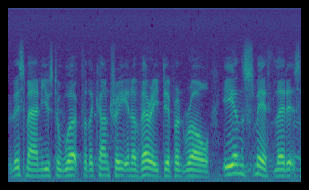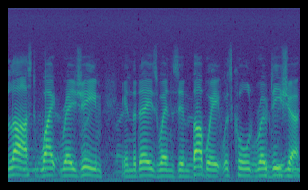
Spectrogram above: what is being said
This man used to work for the country in a very different role. Ian Smith led its last white regime in the days when Zimbabwe was called Rhodesia.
